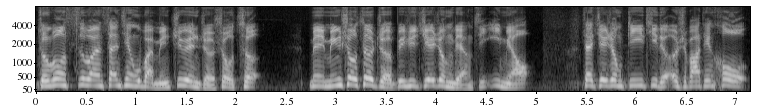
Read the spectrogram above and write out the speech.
总共四万三千五百名志愿者受测。每名受测者必须接种两剂疫苗，在接种第一剂的二十八天后，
